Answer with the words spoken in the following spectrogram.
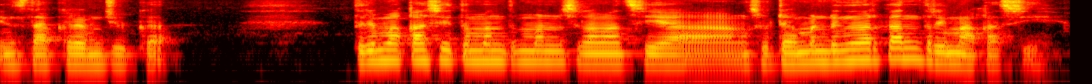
Instagram juga. Terima kasih teman-teman, selamat siang. Sudah mendengarkan, terima kasih.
